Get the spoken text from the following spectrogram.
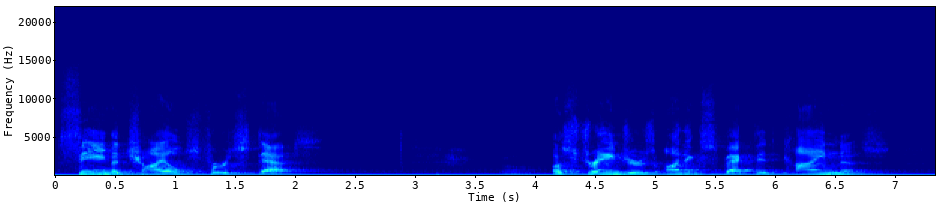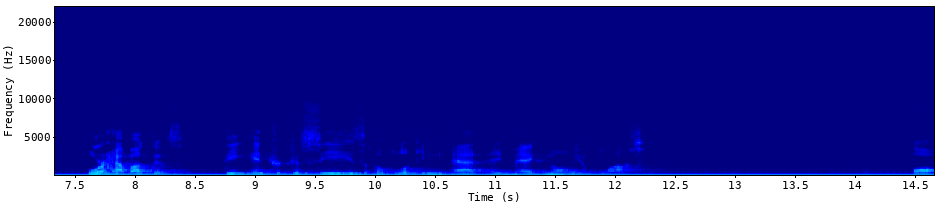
seeing a child's first steps. Uh, a stranger's unexpected kindness. Or how about this? The intricacies of looking at a magnolia blossom. Awe.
